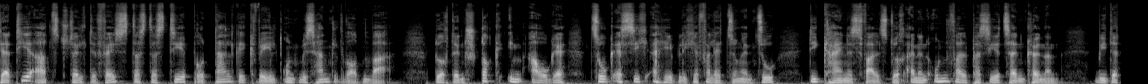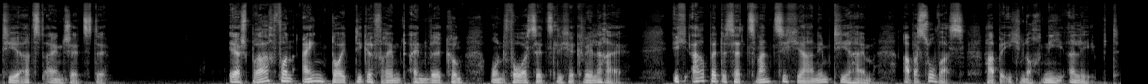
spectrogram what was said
Der Tierarzt stellte fest, dass das Tier brutal gequält und misshandelt worden war. Durch den Stock im Auge zog es sich erhebliche Verletzungen zu, die keinesfalls durch einen Unfall passiert sein können, wie der Tierarzt einschätzte. Er sprach von eindeutiger Fremdeinwirkung und vorsätzlicher Quälerei. Ich arbeite seit 20 Jahren im Tierheim, aber sowas habe ich noch nie erlebt.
